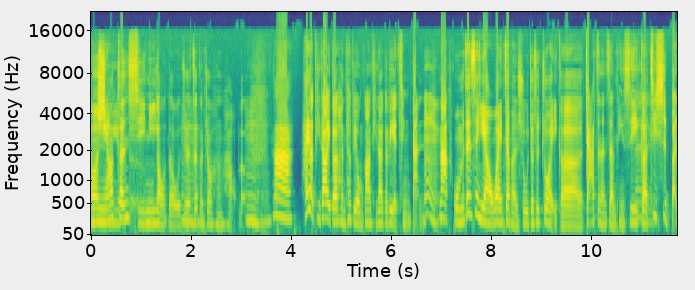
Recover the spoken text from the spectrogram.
呃，你要珍，惜你有的，我觉得这个嗯就很好了。嗯那还有提到一个很特别，我们刚刚提到一个列清单，嗯，那我们这次也有为这本书就是做一个家政的赠品，是一个对记事本。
